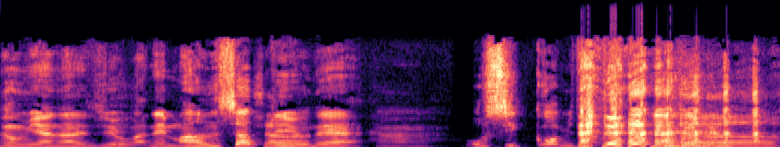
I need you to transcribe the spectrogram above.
西宮ラジオがね満車っていうね。おしっこみたいな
